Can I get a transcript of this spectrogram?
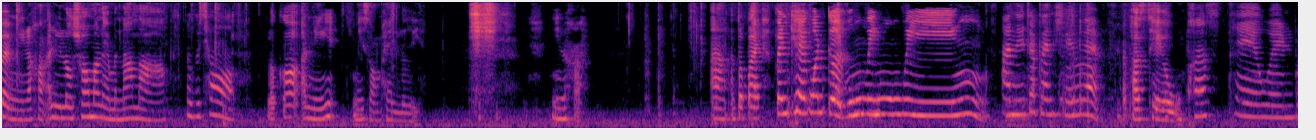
แบบนี้นะคะ อันนี้เราชอบมากเลยมันน่ารักเราก็ชอบ แล้วก็อันนี้มีสองแผ่นเลย นี่นะคะอะอันต่อไปเป็นเค้กวันเกิดวุ้งวิงวุ้งวิงอันนี้จะเป็นเค้กแบบพาสเทลพาสเทลเรนโบ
